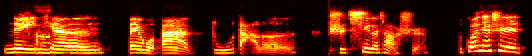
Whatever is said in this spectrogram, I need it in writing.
那一天被我爸毒打了十七个小时，关键是。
